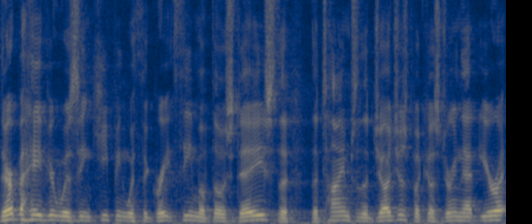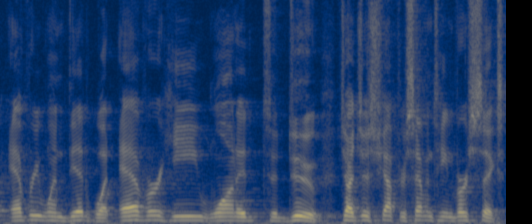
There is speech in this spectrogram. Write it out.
Their behavior was in keeping with the great theme of those days, the, the times of the judges, because during that era, everyone did whatever he wanted to do. Judges chapter 17, verse 6.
